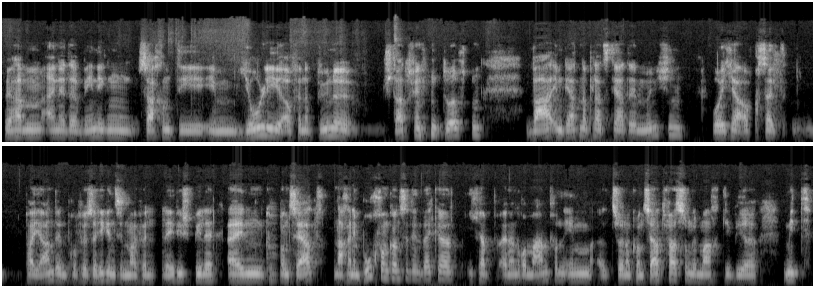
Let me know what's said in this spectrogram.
Wir haben eine der wenigen Sachen, die im Juli auf einer Bühne stattfinden durften, war im Gärtnerplatztheater in München, wo ich ja auch seit paar Jahren den Professor Higgins in My Fair Lady spiele, ein Konzert nach einem Buch von Konstantin Wecker. Ich habe einen Roman von ihm äh, zu einer Konzertfassung gemacht, die wir mit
